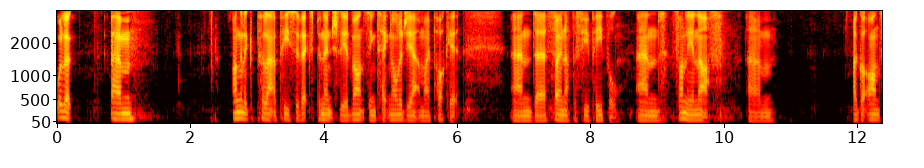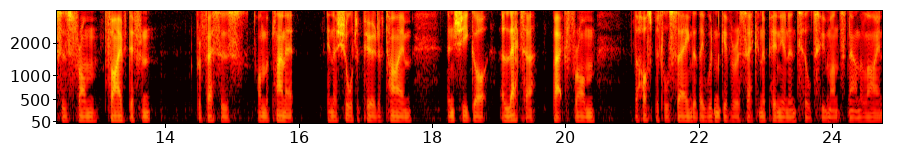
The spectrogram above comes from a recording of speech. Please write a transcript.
well, look, um, I'm going to pull out a piece of exponentially advancing technology out of my pocket and uh, phone up a few people. And funnily enough, um, I got answers from five different professors on the planet in a shorter period of time than she got a letter back from the hospital saying that they wouldn't give her a second opinion until two months down the line.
